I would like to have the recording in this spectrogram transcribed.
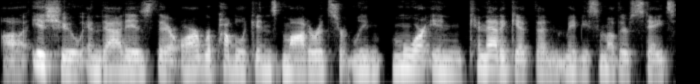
uh, issue, and that is there are Republicans, moderates, certainly more in Connecticut than maybe some other states,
